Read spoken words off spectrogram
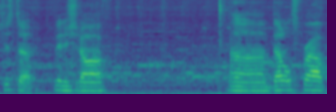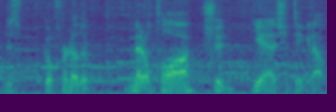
just to finish it off. Uh, Sprout, just go for another Metal Claw. Should, yeah, should take it out.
